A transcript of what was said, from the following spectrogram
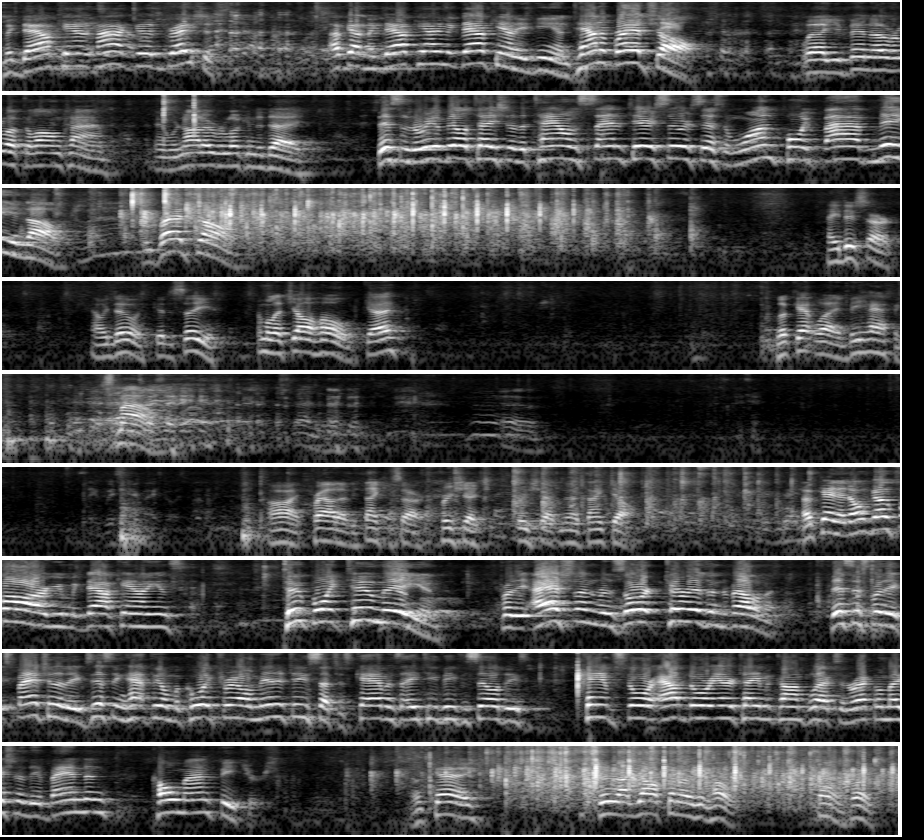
McDowell County, my good gracious. I've got McDowell County, McDowell County again, town of Bradshaw. Well, you've been overlooked a long time, and we're not overlooking today. This is a rehabilitation of the town's sanitary sewer system, $1.5 million in Bradshaw. How you do, sir? How we doing? Good to see you. I'm gonna let y'all hold, okay? Look that way, be happy. Smile. All right, proud of you. Thank you, sir. Appreciate you. Appreciate it. No, thank y'all. Okay, now don't go far, you McDowell Countyans. 2.2 million for the Ashland Resort Tourism Development. This is for the expansion of the existing Hatfield McCoy Trail amenities such as cabins, ATV facilities, camp store, outdoor entertainment complex, and reclamation of the abandoned coal mine features. Okay. Uh, y'all come over and hold. Come, on, please.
